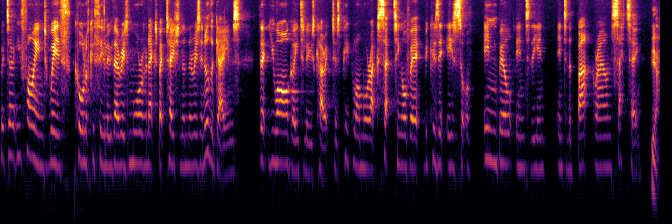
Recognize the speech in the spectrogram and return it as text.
But don't you find with Call of Cthulhu there is more of an expectation than there is in other games that you are going to lose characters? People are more accepting of it because it is sort of inbuilt into the in, into the background setting. Yeah.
